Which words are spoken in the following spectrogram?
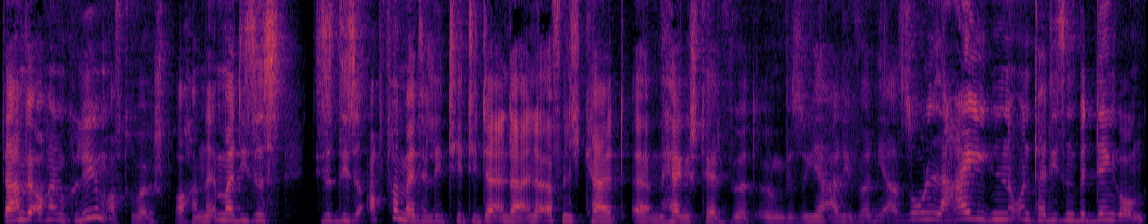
Da haben wir auch im Kollegium oft drüber gesprochen. Ne? Immer dieses, diese, diese Opfermentalität, die da in der, in der Öffentlichkeit ähm, hergestellt wird. Irgendwie so, ja, die würden ja so leiden unter diesen Bedingungen.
